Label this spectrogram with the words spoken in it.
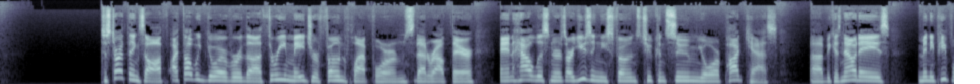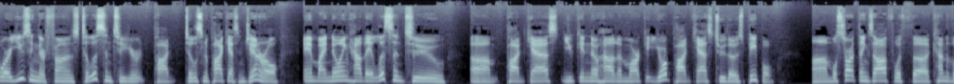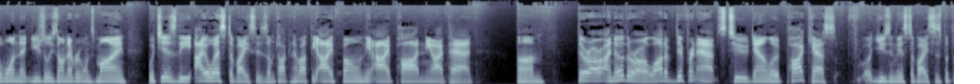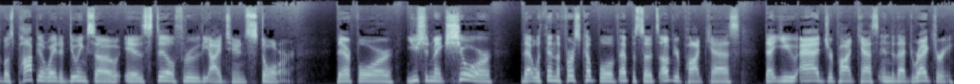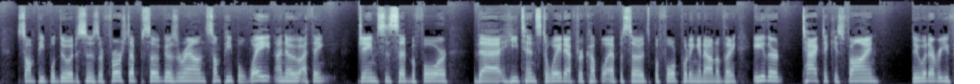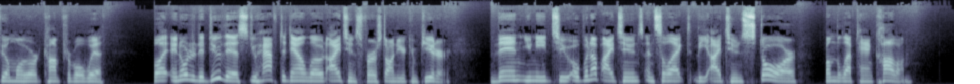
To start things off, I thought we'd go over the three major phone platforms that are out there and how listeners are using these phones to consume your podcasts. Uh, because nowadays, many people are using their phones to listen to your pod, to listen to podcasts in general, and by knowing how they listen to um, podcast, you can know how to market your podcast to those people. Um, we'll start things off with uh, kind of the one that usually is on everyone's mind, which is the iOS devices. I'm talking about the iPhone, the iPod, and the iPad. Um, there are, I know there are a lot of different apps to download podcasts using these devices, but the most popular way to doing so is still through the iTunes Store. Therefore, you should make sure that within the first couple of episodes of your podcast that you add your podcast into that directory. Some people do it as soon as their first episode goes around. Some people wait. I know I think James has said before that he tends to wait after a couple episodes before putting it out on the either tactic is fine. Do whatever you feel more comfortable with. But in order to do this, you have to download iTunes first onto your computer. Then you need to open up iTunes and select the iTunes Store from the left hand column.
